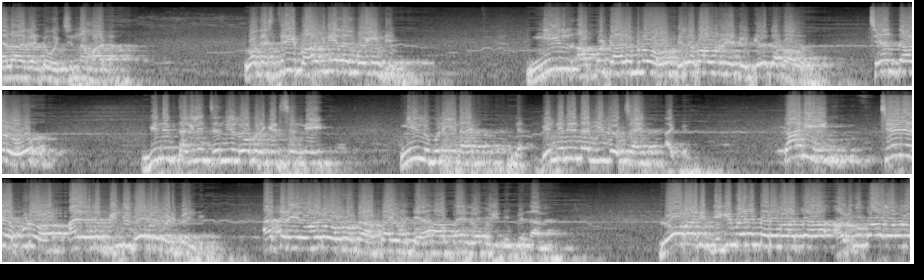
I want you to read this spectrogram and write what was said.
ఎలాగంటే ఒక చిన్న మాట. ఒక స్త్రీ బావినీళ్ళకు పోయింది. నీళ్ళు అప్పుడు కాలంలో బిల్లబావులు అనేటివి గిలక బావులు. చేంతాడు బిందెకి తగిలించింది లోపలికి ఇచ్చింది నీళ్ళు మునిగినాయి. బిందె నిండా నీళ్ళు వచ్చాయి. అయిపోయింది కానీ చేరేటప్పుడు ఆ యొక్క బిందు లోపల పడిపోయింది. అక్కడ ఎవరో ఒక అబ్బాయి ఉంటే ఆ అబ్బాయి లోపలికి దింపింది ఆమె. లోపలికి దిగిపోయిన తర్వాత అడుగు భాగంలో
